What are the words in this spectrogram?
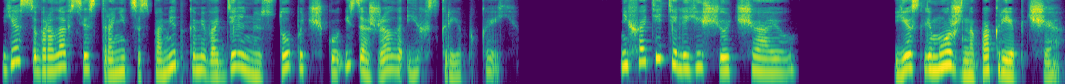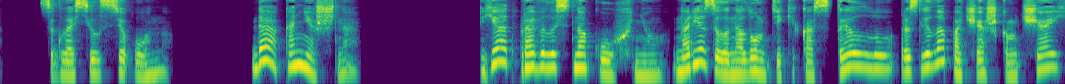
Я собрала все страницы с пометками в отдельную стопочку и зажала их скрепкой. «Не хотите ли еще чаю?» «Если можно, покрепче», — согласился он. «Да, конечно». Я отправилась на кухню, нарезала на ломтики кастеллу, разлила по чашкам чай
